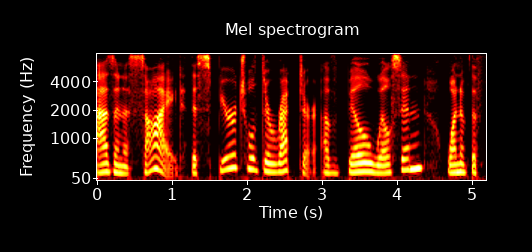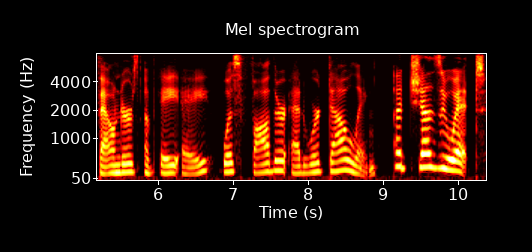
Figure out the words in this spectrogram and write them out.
As an aside, the spiritual director of Bill Wilson, one of the founders of AA, was Father Edward Dowling, a Jesuit,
